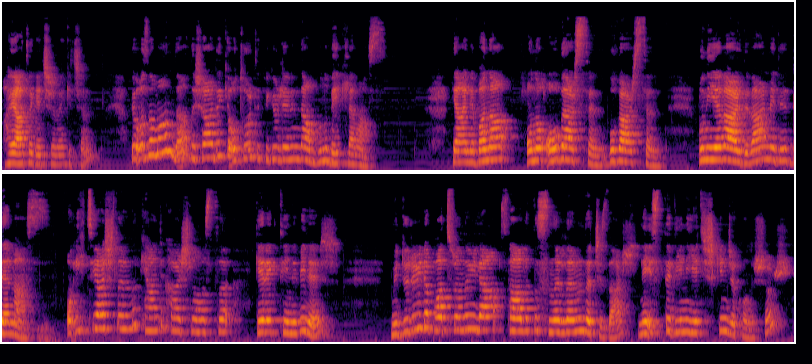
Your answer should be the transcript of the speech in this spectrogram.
hayata geçirmek için. Ve o zaman da dışarıdaki otorite figürlerinden bunu beklemez. Yani bana onu o versin, bu versin, bu niye verdi, vermedi demez. O ihtiyaçlarını kendi karşılaması gerektiğini bilir. Müdürüyle, patronuyla sağlıklı sınırlarını da çizer. Ne istediğini yetişkince konuşur.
